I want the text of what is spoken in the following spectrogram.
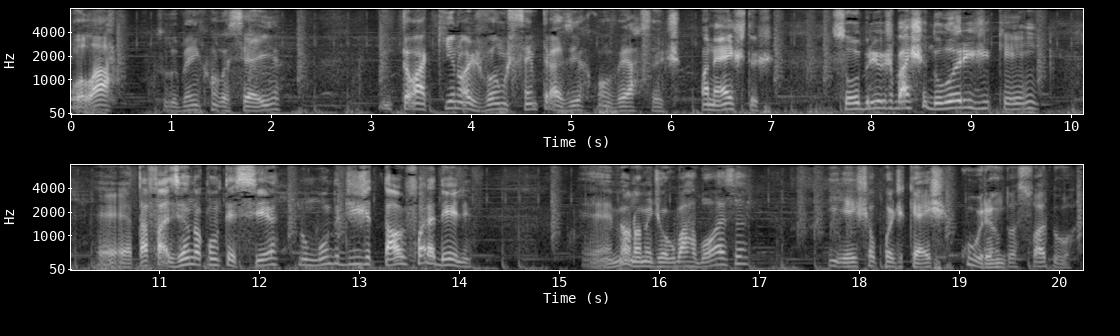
Olá, tudo bem com você aí? Então aqui nós vamos sempre trazer conversas honestas sobre os bastidores de quem está é, tá fazendo acontecer no mundo digital e fora dele. É, meu nome é Diogo Barbosa e este é o podcast Curando a Sua Dor.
